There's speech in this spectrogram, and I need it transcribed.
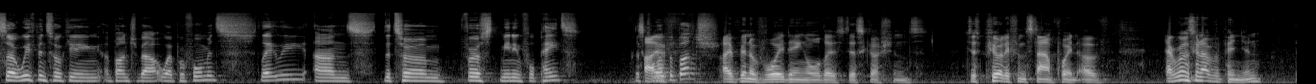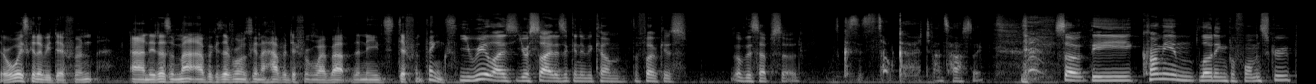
So we've been talking a bunch about web performance lately, and the term first meaningful paint has come up I've- a bunch. I've been avoiding all those discussions just purely from the standpoint of everyone's going to have opinion. They're always going to be different. And it doesn't matter because everyone's going to have a different web app that needs different things. You realize your site isn't going to become the focus of this episode. Because it's so good. Fantastic. so the Chromium Loading Performance Group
